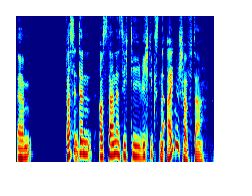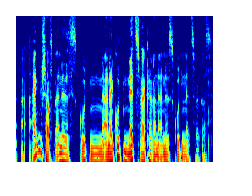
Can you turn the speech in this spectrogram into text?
Ähm, was sind denn aus deiner Sicht die wichtigsten Eigenschaften, Eigenschaften eines guten, einer guten Netzwerkerin, eines guten Netzwerkers?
